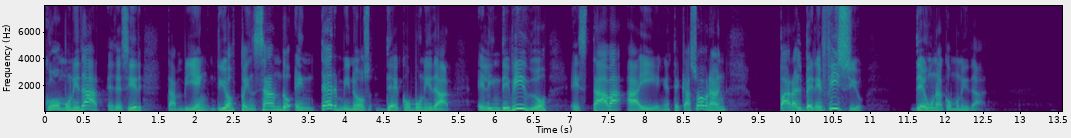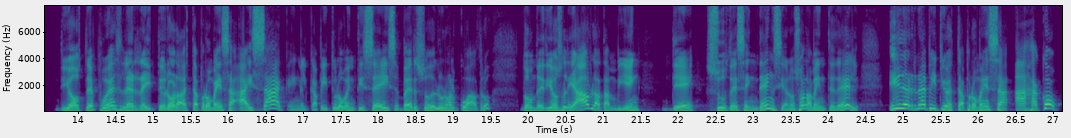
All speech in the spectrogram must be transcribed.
comunidad. Es decir, también Dios pensando en términos de comunidad. El individuo estaba ahí, en este caso Abraham, para el beneficio de una comunidad. Dios después le reiteró esta promesa a Isaac en el capítulo 26, verso del 1 al 4, donde Dios le habla también de su descendencia, no solamente de él. Y le repitió esta promesa a Jacob,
